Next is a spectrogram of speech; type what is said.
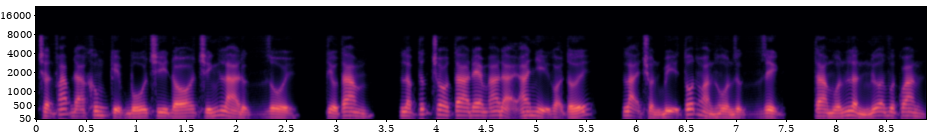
trận pháp đã không kịp bố trí đó chính là được rồi, tiểu tam, lập tức cho ta đem A Đại A Nhị gọi tới, lại chuẩn bị tốt hoàn hồn rực dịch, ta muốn lần nữa vượt quan.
